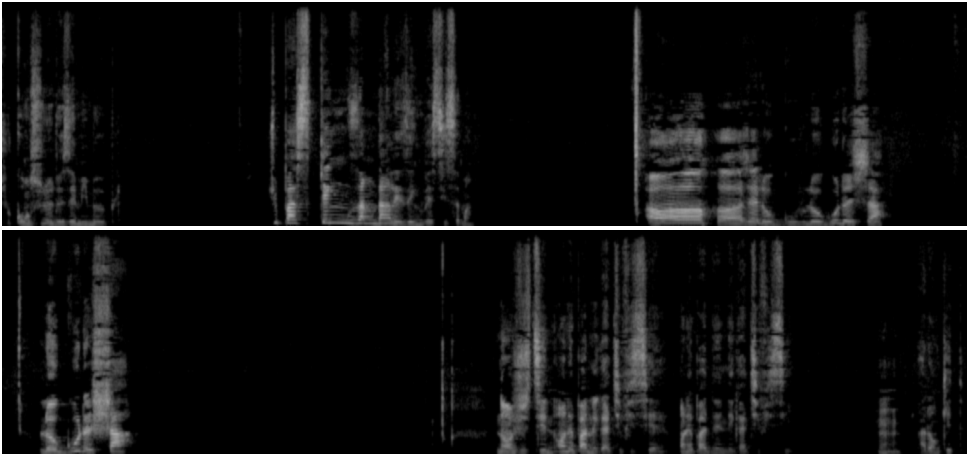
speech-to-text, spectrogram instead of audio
Tu construis le deuxième immeuble. Tu passes 15 ans dans les investissements. Oh, oh j'ai le goût, le goût de chat. Le goût de chat. Non, Justine, on n'est pas négatif ici. Hein. On n'est pas des négatifs ici. pardon, quitte.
